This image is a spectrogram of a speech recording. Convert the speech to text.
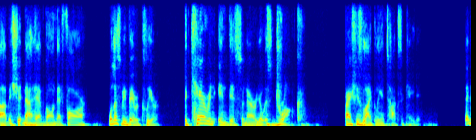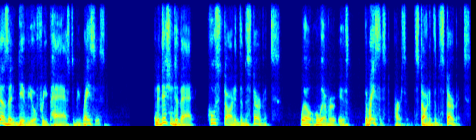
Um, it should not have gone that far. Well, let's be very clear. The Karen in this scenario is drunk, right? She's likely intoxicated. That doesn't give you a free pass to be racist. In addition to that, who started the disturbance? Well, whoever is the racist person started the disturbance.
